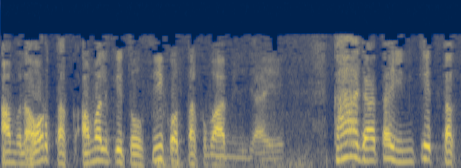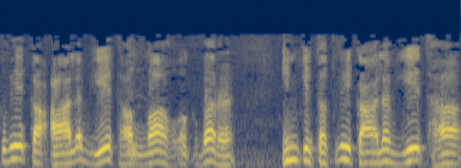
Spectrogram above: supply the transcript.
عمل اور تق، عمل کی توفیق اور تقوا مل جائے۔ کہا جاتا ہے، ان کے تقوی کا عالم یہ تھا، اللہ اکبر، ان کے تقوی کا عالم یہ تھا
